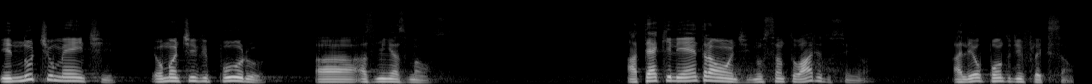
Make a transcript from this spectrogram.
inutilmente eu mantive puro ah, as minhas mãos. Até que ele entra onde? No santuário do Senhor. Ali é o ponto de inflexão.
